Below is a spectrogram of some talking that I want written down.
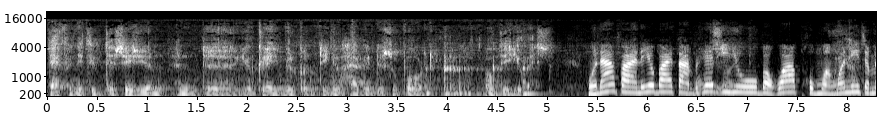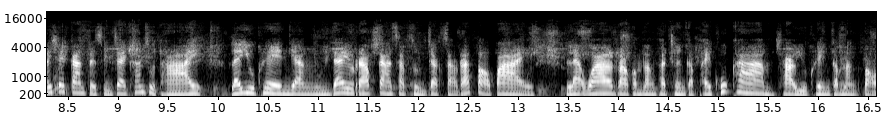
definitive decision and uh, Ukraine will continue having the support of the U.S. หัวหน้าฝ่ายนโยบายต่างประเทศ EU บอกว่าผมหวังว่านี่จะไม่ใช่การตัดสินใจขั้นสุดท้าย และยูเครนยังได้รับการสนับสนุนจากสหรัฐต่อไป และว่าเรากำลังเผชิญกับภัยคุกคาม ชาวยูเครนกำลังต่อ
